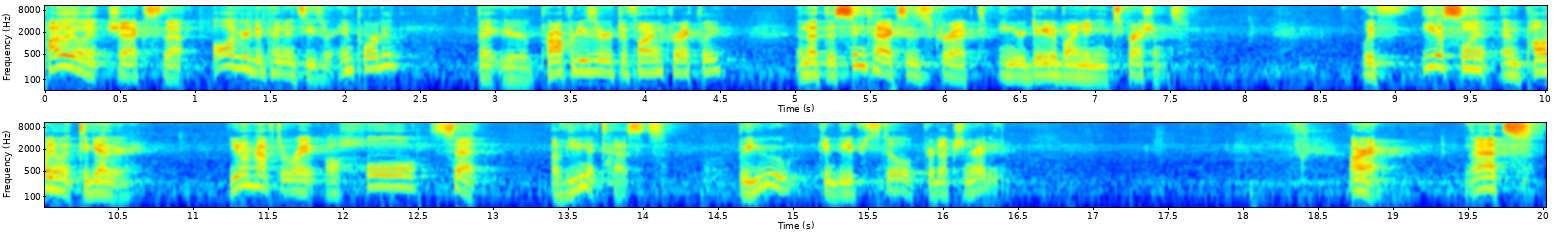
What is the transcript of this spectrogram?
PolyLint checks that all of your dependencies are imported, that your properties are defined correctly, and that the syntax is correct in your data binding expressions. With ESLint and PolyLint together, you don't have to write a whole set of unit tests, but you can be still production ready. All right, that's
